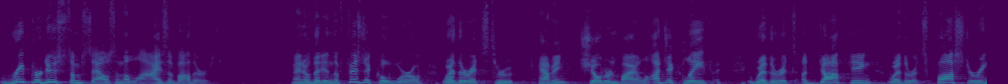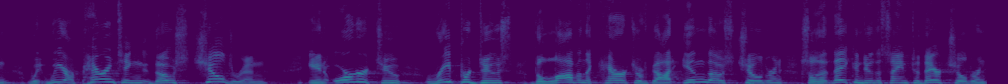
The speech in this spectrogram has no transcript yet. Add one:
reproduce themselves in the lives of others. I know that in the physical world, whether it's through having children biologically, whether it's adopting, whether it's fostering, we, we are parenting those children in order to reproduce the love and the character of God in those children so that they can do the same to their children,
